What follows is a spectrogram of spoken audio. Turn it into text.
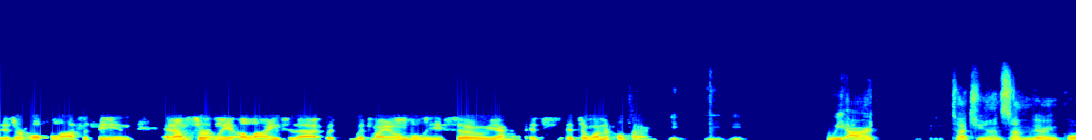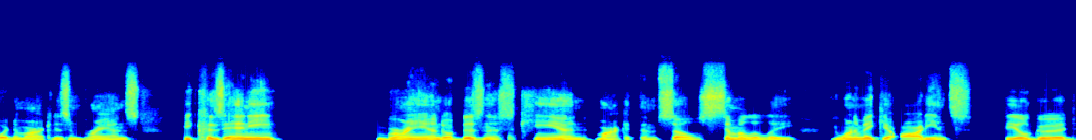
is her whole philosophy and and i'm certainly aligned to that with with my own beliefs so yeah it's it's a wonderful time we are touching on something very important to marketers and brands because any brand or business can market themselves similarly. You want to make your audience feel good.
